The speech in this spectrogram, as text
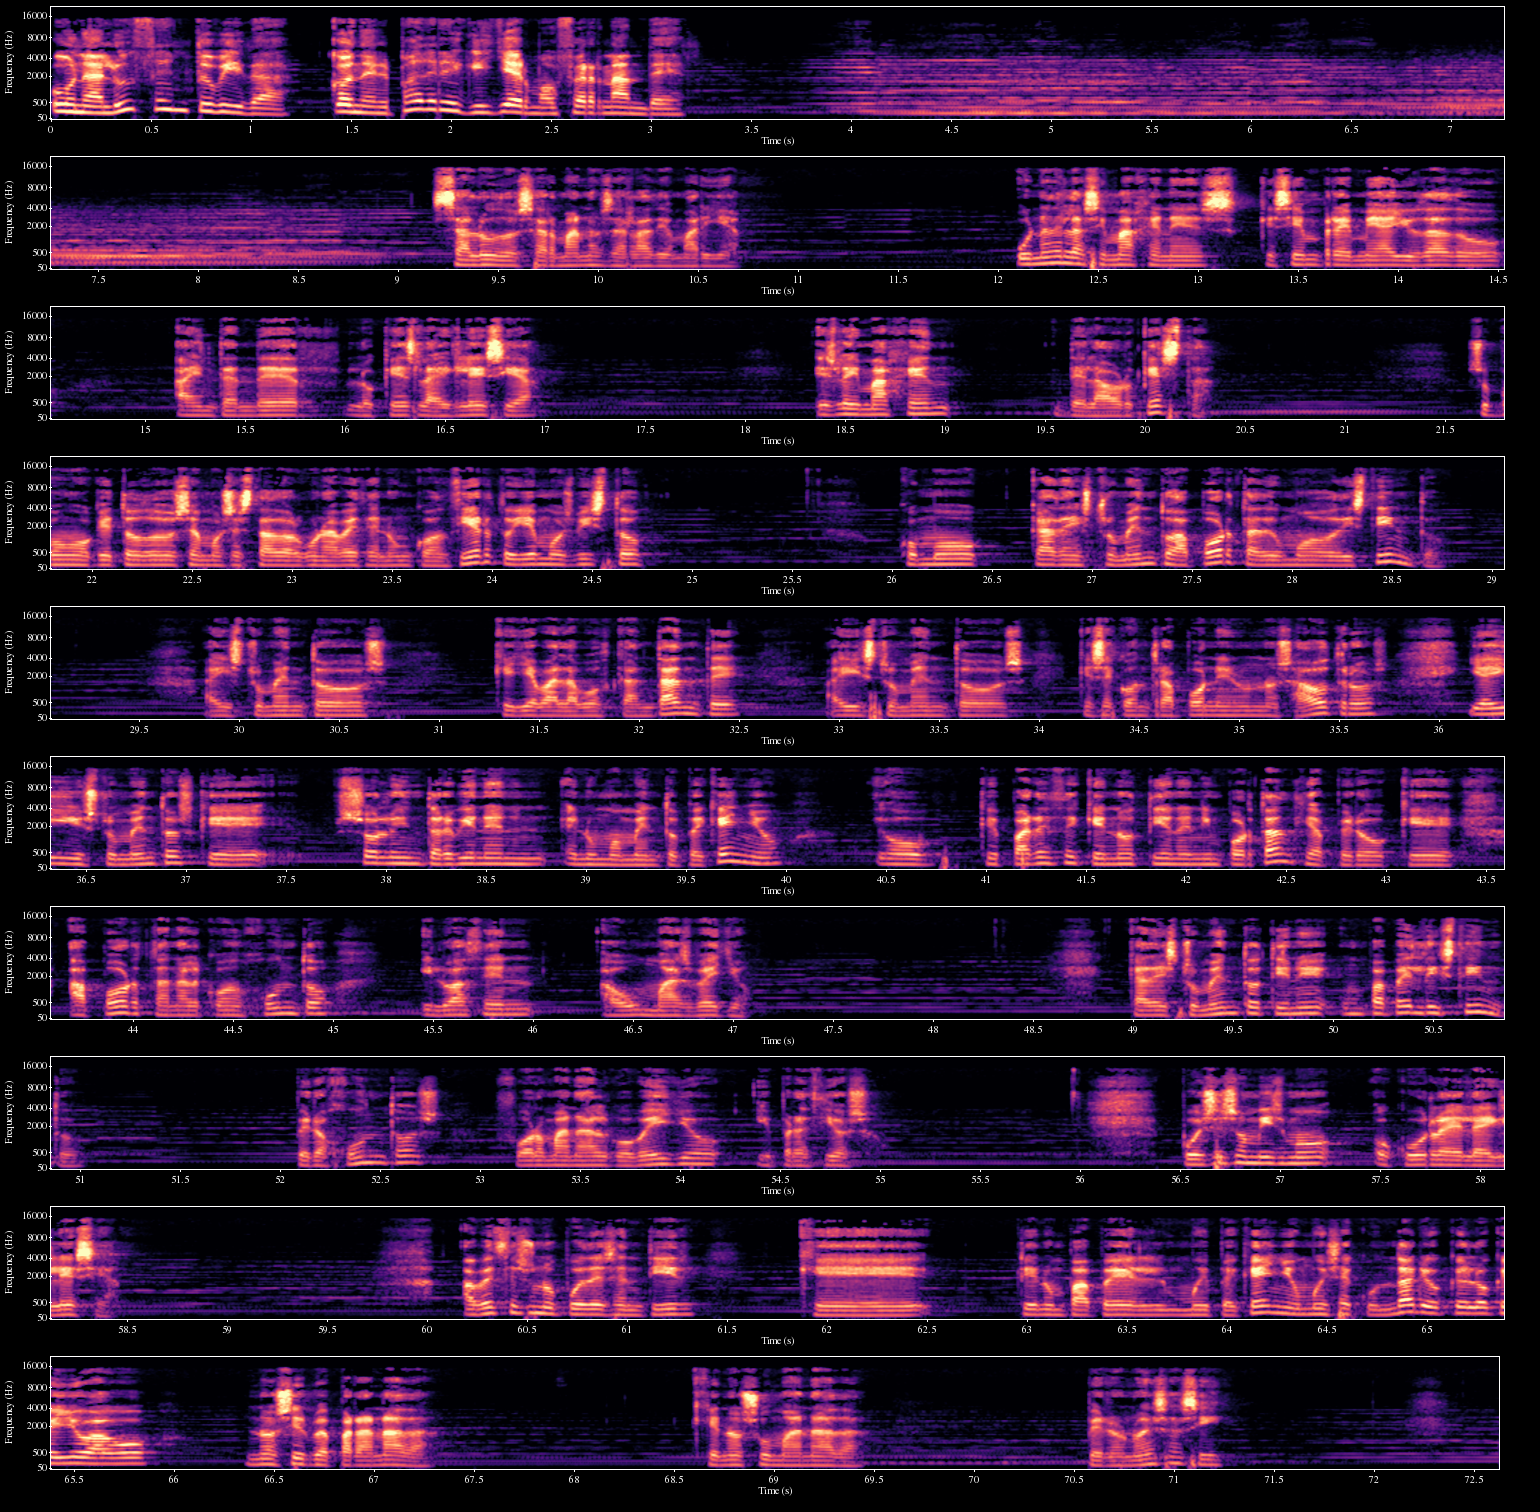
Una luz en tu vida con el Padre Guillermo Fernández. Saludos hermanos de Radio María. Una de las imágenes que siempre me ha ayudado a entender lo que es la iglesia es la imagen de la orquesta. Supongo que todos hemos estado alguna vez en un concierto y hemos visto cómo cada instrumento aporta de un modo distinto. Hay instrumentos que llevan la voz cantante, hay instrumentos que se contraponen unos a otros y hay instrumentos que solo intervienen en un momento pequeño o que parece que no tienen importancia pero que aportan al conjunto y lo hacen aún más bello. Cada instrumento tiene un papel distinto, pero juntos forman algo bello y precioso. Pues eso mismo ocurre en la iglesia. A veces uno puede sentir que tiene un papel muy pequeño, muy secundario, que lo que yo hago no sirve para nada, que no suma nada. Pero no es así.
